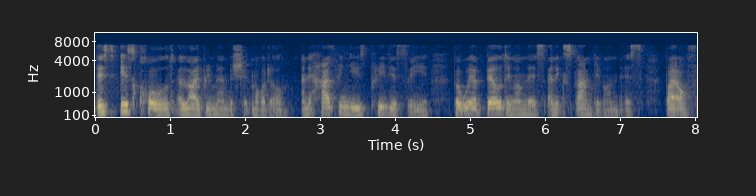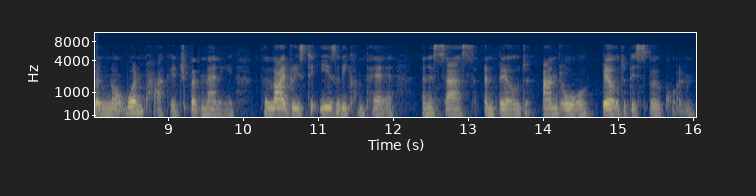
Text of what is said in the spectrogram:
This is called a library membership model and it has been used previously, but we are building on this and expanding on this by offering not one package but many for libraries to easily compare and assess and build and or build a bespoke one.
